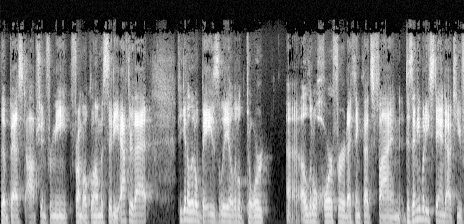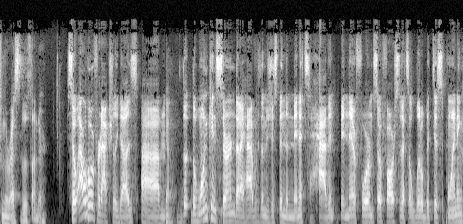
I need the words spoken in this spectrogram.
the best option for me from Oklahoma City. After that, if you get a little Bazley, a little Dort, uh, a little Horford, I think that's fine. Does anybody stand out to you from the rest of the Thunder? So Al Horford actually does. Um, yeah. The the one concern that I have with him has just been the minutes haven't been there for him so far, so that's a little bit disappointing.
